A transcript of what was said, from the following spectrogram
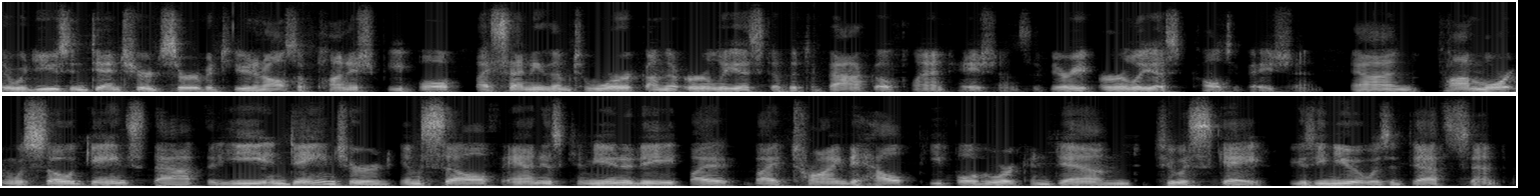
they would use indentured servitude and also punish people by sending them to work on the earliest of the tobacco plantations, the very earliest cultivation. And Tom Morton was so against that that he endangered himself and his community by, by trying to help people who were condemned to escape because he knew it was a death sentence.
